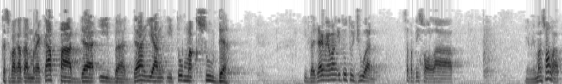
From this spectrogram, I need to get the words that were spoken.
kesepakatan mereka pada ibadah yang itu maksudah. Ibadah yang memang itu tujuan. Seperti sholat. Ya memang sholat.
